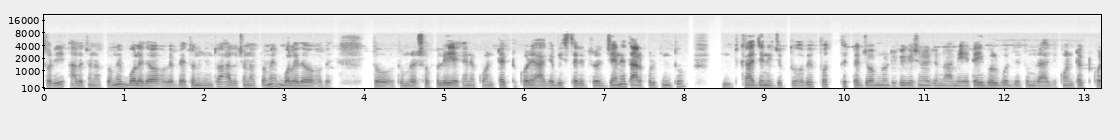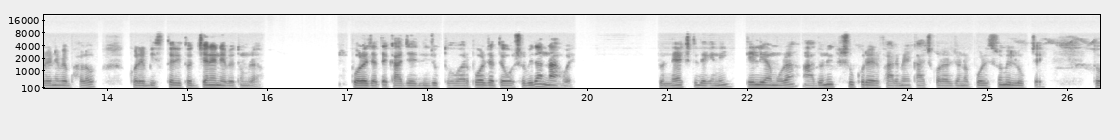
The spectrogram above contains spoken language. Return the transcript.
সরি, আলোচনাক্রমে বলে দেওয়া হবে, বেতন কিন্তু আলোচনাক্রমে বলে দেওয়া হবে। তো তোমরা সকলেই এখানে কন্ট্যাক্ট করে আগে বিস্তারিত জেনে তারপর কিন্তু কাজে নিযুক্ত হবে। প্রত্যেকটা জব নোটিফিকেশনের জন্য আমি এটাই বলব যে তোমরা আগে কন্ট্যাক্ট করে নেবে, ভালো করে বিস্তারিত জেনে নেবে তোমরা, পরে যাতে কাজে নিযুক্ত হওয়ার পর যাতে অসুবিধা না হয়। তো নেক্সট দেখে নিই, তেলিয়ামুড়া আধুনিক শুকুরের ফার্মে কাজ করার জন্য পরিশ্রমী লোক চাই। তো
